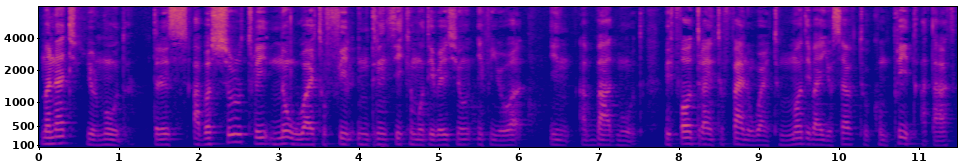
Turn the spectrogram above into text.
Manage your mood. There is absolutely no way to feel intrinsic motivation if you are in a bad mood. Before trying to find a way to motivate yourself to complete a task,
